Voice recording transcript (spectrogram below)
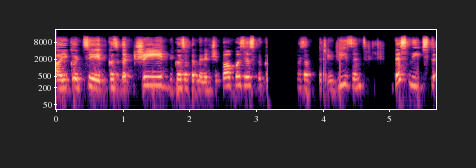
uh, you could say because of the trade, because of the military purposes, because of the reasons, this leads to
